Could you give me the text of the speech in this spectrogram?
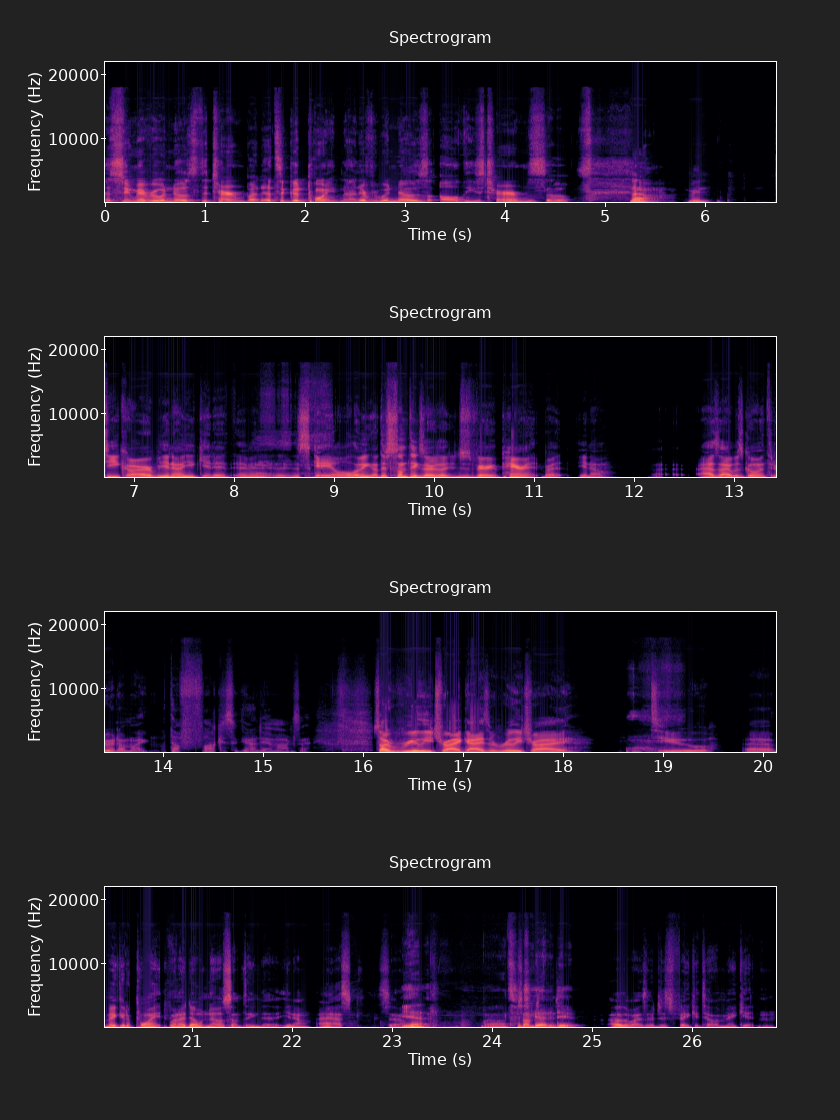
assume everyone knows the term. But that's a good point. Not everyone knows all these terms. So No, I mean decarb. You know, you get it. I mean, the scale. I mean, there's some things that are just very apparent, but you know, uh, as I was going through it, I'm like, what the fuck is a goddamn oxide? So I really try, guys. I really try to uh, make it a point when I don't know something to you know ask. So yeah, well, that's what you got to do. otherwise, I just fake it till I make it. And,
